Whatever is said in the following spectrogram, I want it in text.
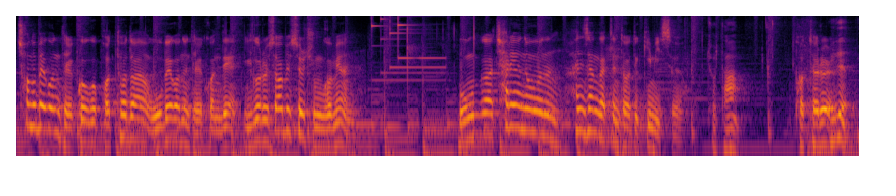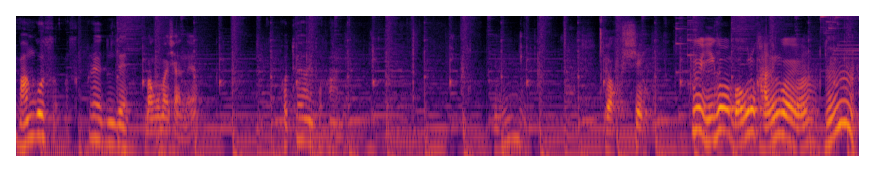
1,500원 될 거고 버터도 한 500원은 될 건데 이거를 서비스로 준 거면 뭔가 차려놓은 한상 같은 더 느낌이 있어요. 좋다. 버터를 이게 망고 스- 스프레드인데 망고 맛이 안 나요? 버터 향이 더 강한데. 역시 그 이거 먹으러 가는 거예요. 음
